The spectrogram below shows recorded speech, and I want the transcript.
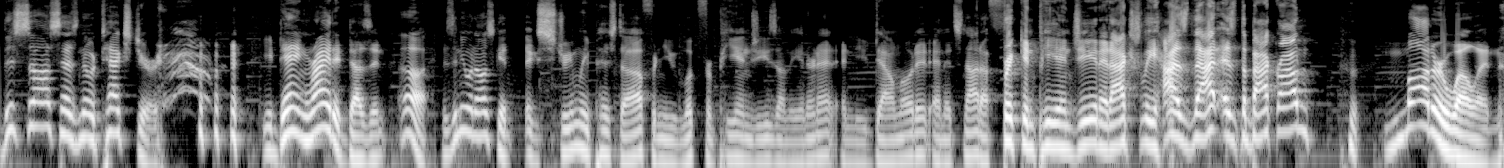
This sauce has no texture. You're dang right it doesn't. Oh, does anyone else get extremely pissed off when you look for PNGs on the internet and you download it and it's not a freaking PNG and it actually has that as the background? Moderwellen.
